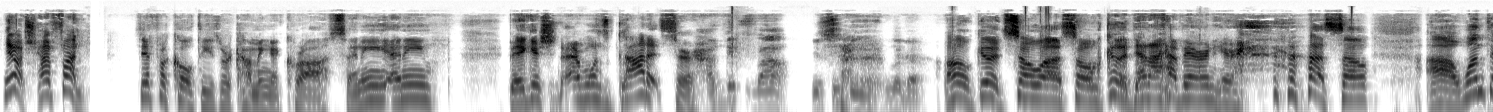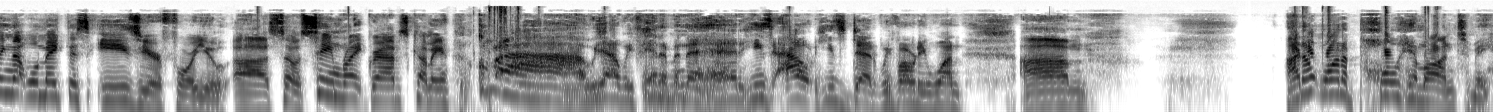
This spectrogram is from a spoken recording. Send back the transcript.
Yosh, have fun. Difficulties we're coming across. Any any big issue? Everyone's got it, sir. I'm thinking, wow, you're a little. Oh, good. So, uh, so good. Then I have Aaron here. so, uh, one thing that will make this easier for you. Uh, so same right grabs coming in. Wow, yeah, we've hit him in the head. He's out. He's dead. We've already won. Um, I don't want to pull him onto me.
